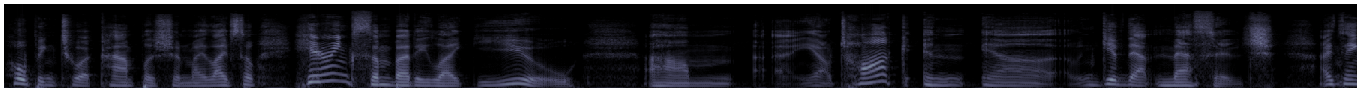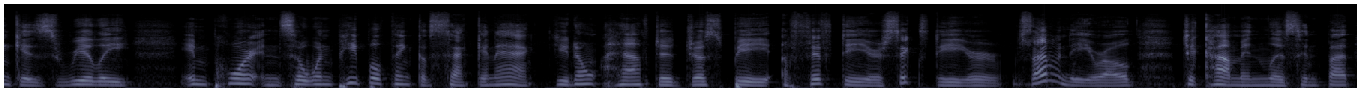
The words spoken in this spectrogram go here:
hoping to accomplish in my life? So hearing somebody like you um, you know talk and uh, give that message I think is really important. So when people think of second act you don't have to just be a 50 or 60 or 70 year old to come and listen but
